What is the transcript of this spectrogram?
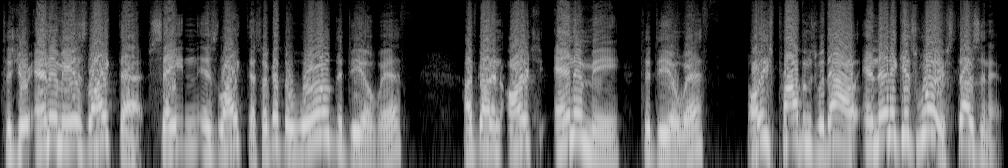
Because your enemy is like that. Satan is like that. So I've got the world to deal with. I've got an arch enemy to deal with. All these problems without, and then it gets worse, doesn't it?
